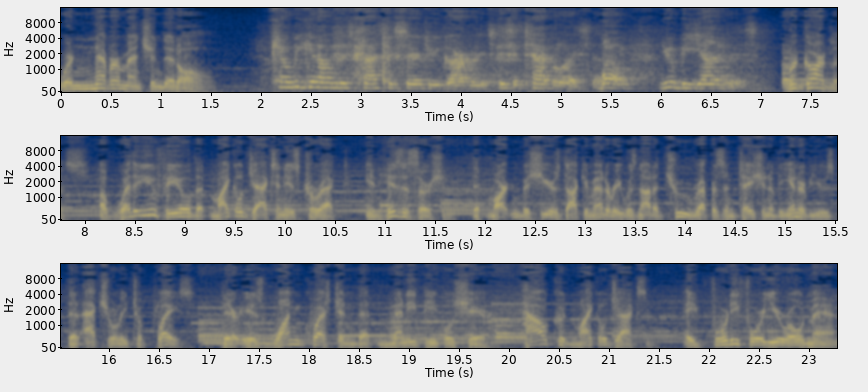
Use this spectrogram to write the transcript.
were never mentioned at all. Can we get over this plastic surgery garbage? This is tabloid stuff. Well, you're beyond this. Regardless of whether you feel that Michael Jackson is correct in his assertion that Martin Bashir's documentary was not a true representation of the interviews that actually took place, there is one question that many people share. How could Michael Jackson, a 44-year-old man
